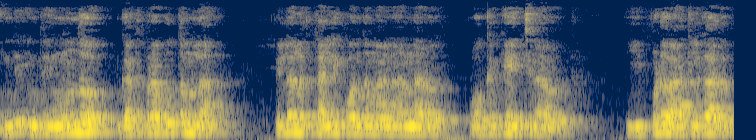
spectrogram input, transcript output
ఆ, ఇంత- ఇంతకు ముందు గత ప్రభుత్వంలో పిల్లలకు తల్లికి వందమని అన్నారు ఒకరికే ఇచ్చినారు. ఇప్పుడు అట్లా కాదు.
